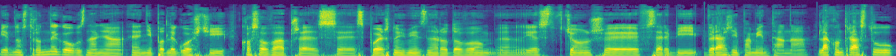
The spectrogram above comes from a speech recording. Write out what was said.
jednostronnego uznania e, niepodległości Kosowa przez e, społeczność międzynarodową e, jest wciąż w Serbii wyraźnie pamiętana. Dla kontrastu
